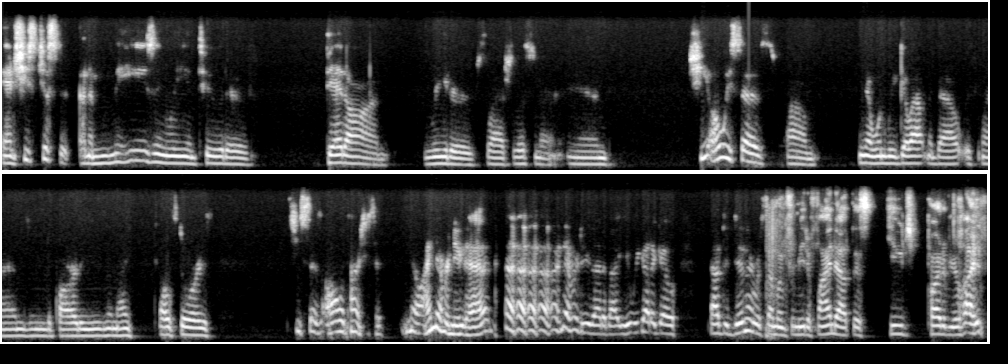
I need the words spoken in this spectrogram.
And she's just an amazingly intuitive, dead on reader slash listener. And she always says, um, you know, when we go out and about with friends and the parties and I tell stories, she says all the time, she said, no, I never knew that. I never knew that about you. We got to go out to dinner with someone for me to find out this huge part of your life.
